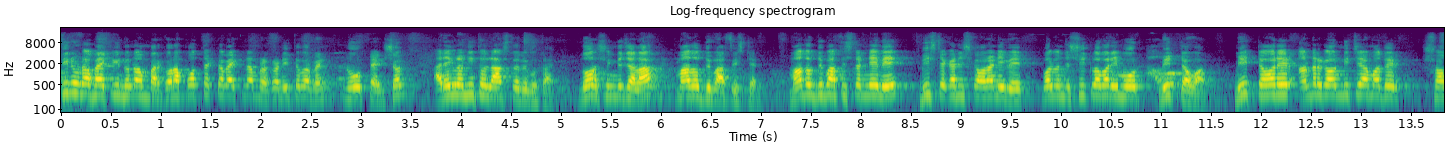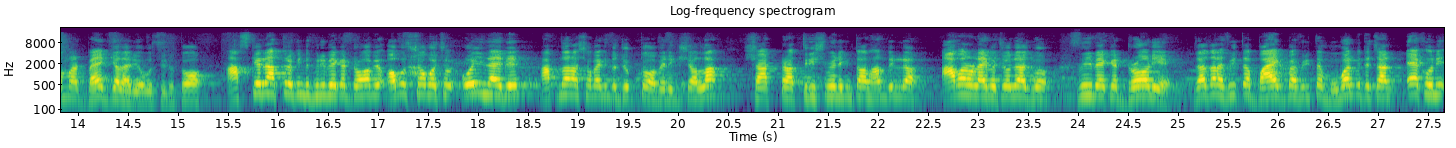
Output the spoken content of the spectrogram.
তিনটা বাইক কিন্তু নাম্বার করা প্রত্যেকটা বাইক নাম্বার করা, নিতে পারবেন নো টেনশন আর এগুলো নিতে হলে আসতে হবে কোথায়? নরসিংদী জেলা Madhabdi bus stand Madhabdi bus stand নেমে বিশ টাকা রিক্সা ভাড়া নিবে বলবেন যে শীতলাবাড়ি মোড় মিড টাওয়ার মিড টাওয়ারের আন্ডারগ্রাউন্ড নিচে আমাদের সম্রাট বাইক গ্যালারি অবস্থিত। তো আজকের রাত্রে কিন্তু ফ্রি বাইকের ড্র হবে। অবশ্যই অবশ্যই ওই লাইভে আপনারা সবাই কিন্তু যুক্ত হবেন ইনশাল্লাহ সাতটা ত্রিশ মিনিটে কিন্তু আলহামদুলিল্লাহ আবারও লাইভে চলে আসব ফ্রি বাইকের ড্র নিয়ে। যারা যারা ফ্রিতে বাইক বা ফ্রিতে মোবাইল পেতে চান, এখনই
